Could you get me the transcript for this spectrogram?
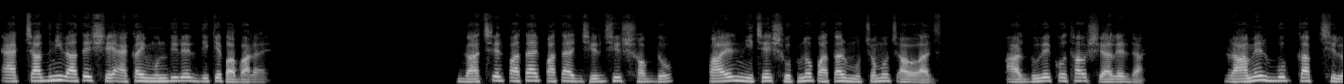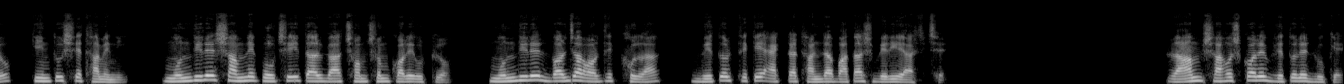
এক চাঁদনি রাতে সে একাই মন্দিরের দিকে পা বাড়ায়। গাছের পাতায় পাতায় ঝিরঝির শব্দ, পায়ের নিচে শুকনো পাতার মুচমুচ আওয়াজ, আর দূরে কোথাও শেয়ালের ডাক। রামের বুক কাঁপছিল, কিন্তু সে থামেনি। মন্দিরের সামনে পৌঁছেই তার গা ছমছম করে উঠল। মন্দিরের দরজা অর্ধেক খোলা, ভেতর থেকে একটা ঠান্ডা বাতাস বেরিয়ে আসছে। রাম সাহস করে ভেতরে ঢুকে।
